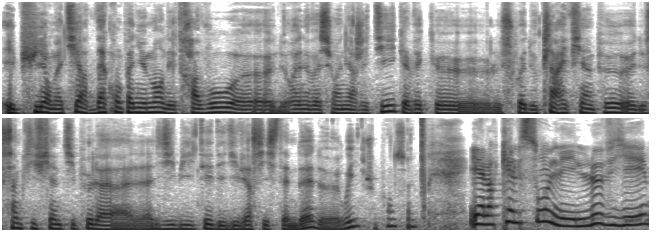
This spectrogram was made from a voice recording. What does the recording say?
Et puis en matière d'accompagnement des travaux euh, de rénovation énergétique, avec euh, le souhait de clarifier un peu et de simplifier un petit peu la, lisibilité des divers systèmes d'aide, euh, oui, je pense. Et alors, quels sont les leviers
